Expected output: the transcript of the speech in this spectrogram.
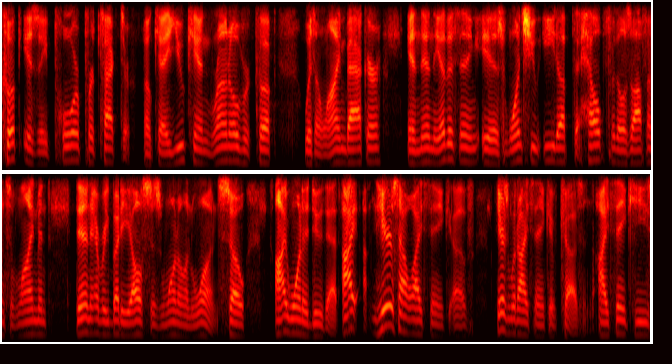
Cook is a poor protector. Okay, you can run over Cook with a linebacker, and then the other thing is once you eat up the help for those offensive linemen, then everybody else is one on one. So I want to do that. I here's how I think of here's what I think of Cousin. I think he's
